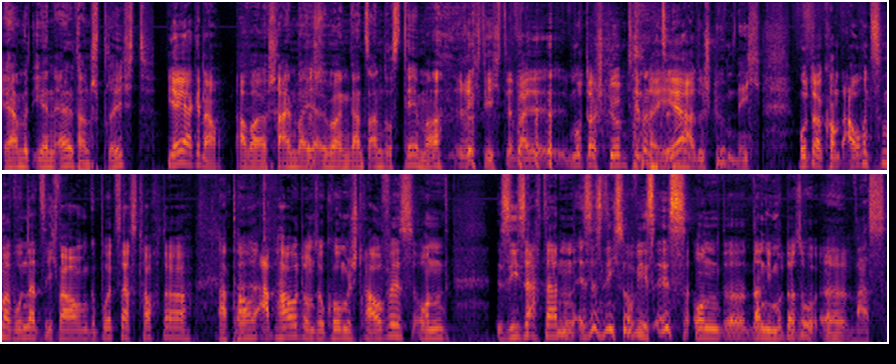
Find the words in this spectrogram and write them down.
er mit ihren Eltern spricht, Ja, ja, genau. aber scheinbar ja über ein ganz anderes Thema. Richtig, weil Mutter stürmt hinterher, also stürmt nicht. Mutter kommt auch ins Zimmer, wundert sich, warum Geburtstagstochter Abhaut. Äh, abhaut und so komisch drauf ist und sie sagt dann, es ist nicht so, wie es ist und äh, dann die Mutter so, äh, was?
